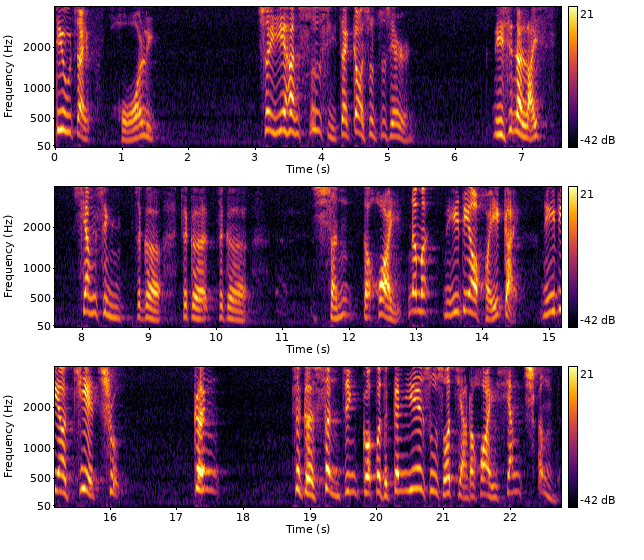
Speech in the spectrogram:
丢在火里。所以约翰施洗在告诉这些人：你现在来相信这个、这个、这个神的话语，那么你一定要悔改，你一定要接触跟这个圣经或者跟耶稣所讲的话语相称的，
